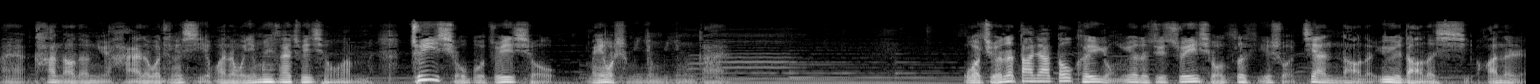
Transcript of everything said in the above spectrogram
哎呀看到的女孩子，我挺喜欢的，我应不应该追求啊？追求不追求，没有什么应不应该。我觉得大家都可以踊跃的去追求自己所见到的、遇到的、喜欢的人，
